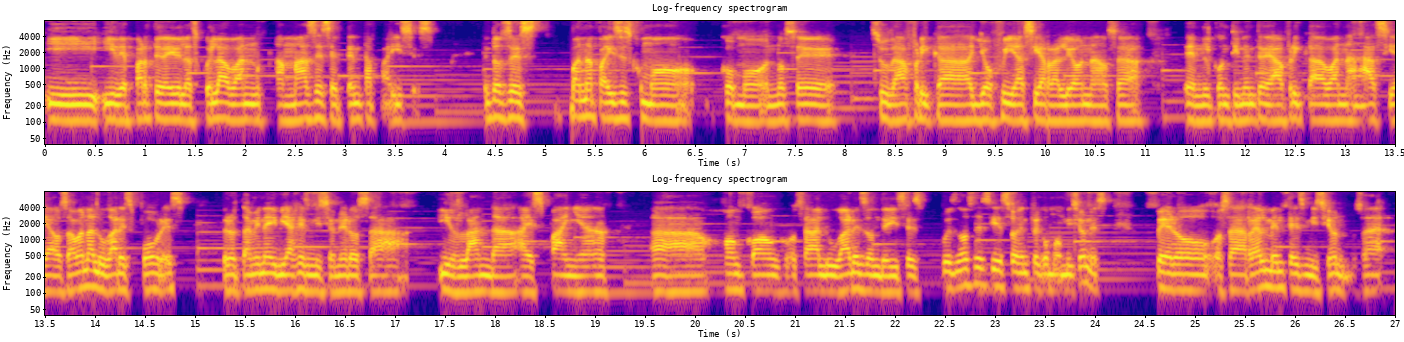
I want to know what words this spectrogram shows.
Y, y, de parte de ahí de la escuela van a más de 70 países. Entonces, van a países como como, no sé, Sudáfrica, yo fui a Sierra Leona, o sea, en el continente de África van a Asia, o sea, van a lugares pobres, pero también hay viajes misioneros a Irlanda, a España, a Hong Kong, o sea, lugares donde dices, pues no sé si eso entre como misiones, pero, o sea, realmente es misión, o sea,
